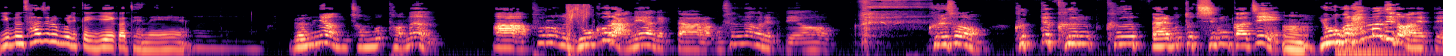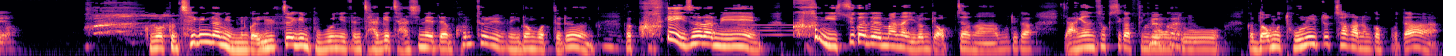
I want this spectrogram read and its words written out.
이분 사주를 보니까 이해가 되네. 몇 년 전부터는 아 앞으로는 욕을 안 해야겠다라고 생각을 했대요. 그래서 그때 그, 그 날부터 지금까지 어, 욕을 한마디도 안 했대요. 그만큼 책임감이 있는 거야. 일적인 부분이든 자기 자신에 대한 컨트롤이든 이런 것들은 그러니까 크게 이 사람이 큰 이슈가 될 만한 이런 게 없잖아. 우리가 양현석 씨 같은 그러니까요. 경우도 그러니까 너무 돈을 쫓아가는 것보다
